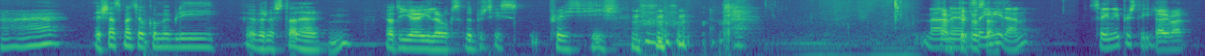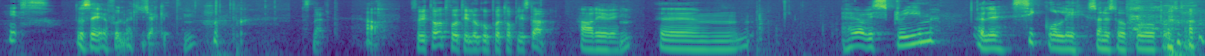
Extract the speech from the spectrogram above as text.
Äh, Det känns som att jag kommer bli överröstad här. Mm. Jag, jag gillar också The Prestige. Prestige. Men eh, 50%. säger ni den? Säger ni Prestige? Jajamän. Yes. Då säger jag Full Metal Jacket. Snällt. Ja. Så vi tar två till och går på topplistan. Ja, det gör vi. Mm. Ehm, här har vi Scream, eller Siccoli som det står på posten.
